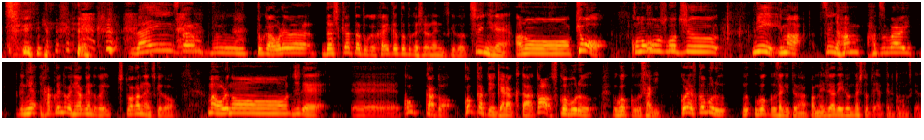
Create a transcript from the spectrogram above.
つい LINE スタンプとか俺は出し方とか買い方とか知らないんですけどついにねあのー、今日この放送中に今ついに発売100円とか200円とかちょっと分かんないんですけどまあ俺の字で、えー、国家と国家というキャラクターとすこぶる動くウサギこれはすこぶる動くウサギっていうのはやっぱメジャーでいろんな人とやってると思うんですけど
